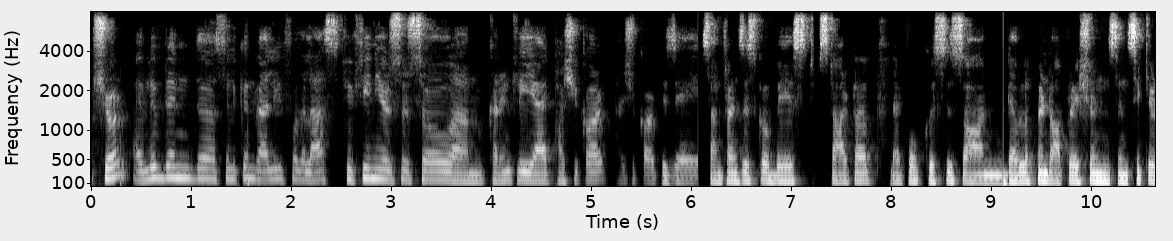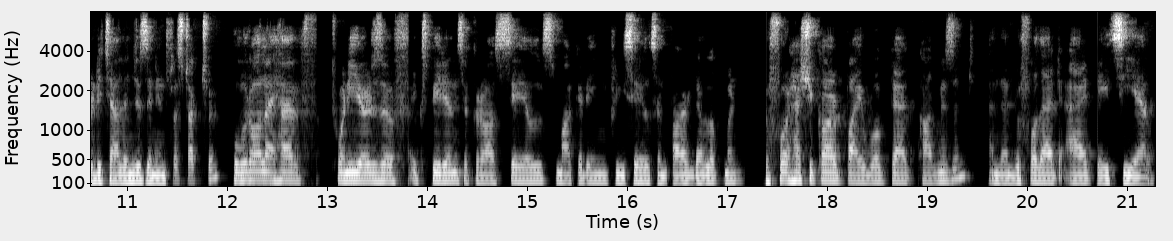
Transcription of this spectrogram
Sure. I've lived in the Silicon Valley for the last 15 years or so. I'm currently at HashiCorp. HashiCorp is a San Francisco based startup that focuses on development operations and security challenges in infrastructure. Overall, I have 20 years of experience across sales, marketing, pre sales, and product development. Before HashiCorp, I worked at Cognizant, and then before that at HCL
